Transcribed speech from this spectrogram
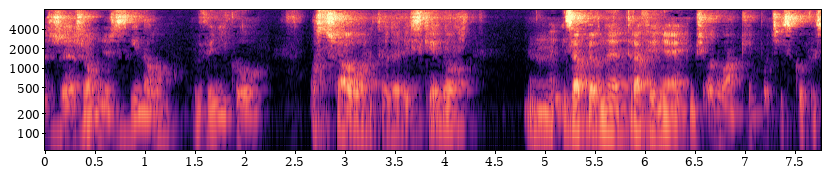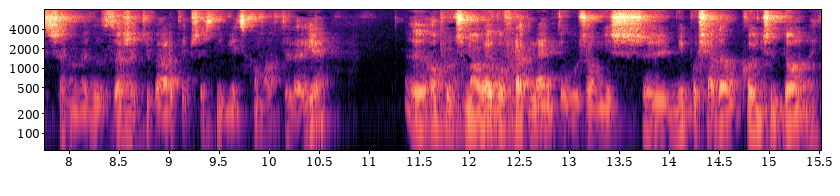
że żołnierz zginął w wyniku ostrzału artyleryjskiego mm, i zapewne trafienia jakimś odłamkiem pocisku wystrzelonego z rzeki Warty przez niemiecką artylerię Y, oprócz małego fragmentu żołnierz y, nie posiadał kończyn dolnych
